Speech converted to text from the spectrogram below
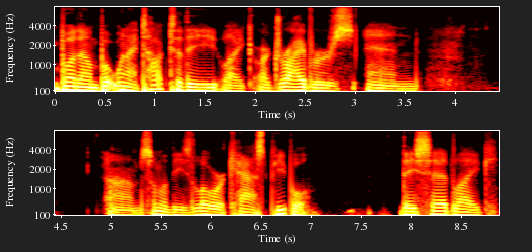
But um, but when I talked to the like our drivers and um, some of these lower caste people, they said like,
